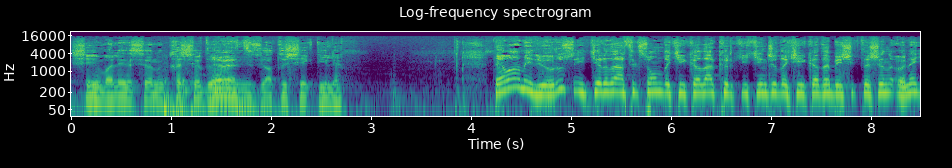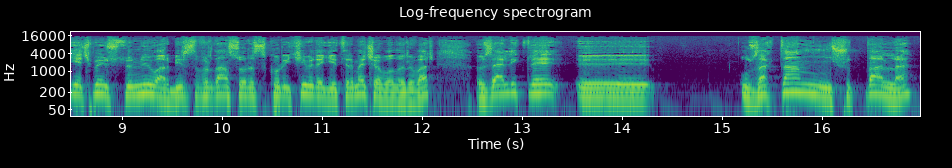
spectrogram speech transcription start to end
Şeyin Valencia'nın kaçırdığı Evet. atış şekliyle. Devam ediyoruz. İlk yarıda artık son dakikalar 42. dakikada Beşiktaş'ın öne geçme üstünlüğü var. 1-0'dan sonra skoru 2-1'e getirme çabaları var. Özellikle e, uzaktan şutlarla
